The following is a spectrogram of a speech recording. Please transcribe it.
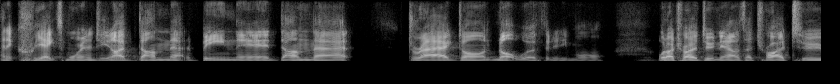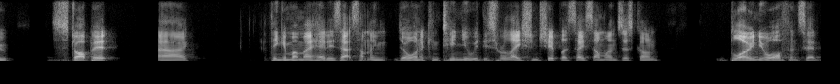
and it creates more energy. And I've done that, been there, done that, dragged on, not worth it anymore. What I try to do now is I try to stop it, uh, thinking in my head, is that something, do I want to continue with this relationship? Let's say someone's just gone, blown you off and said,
